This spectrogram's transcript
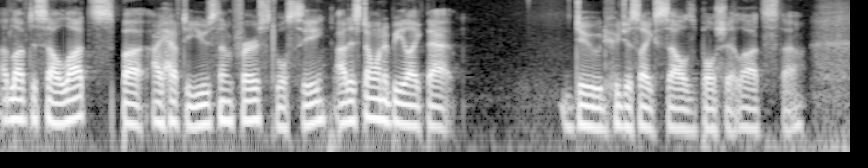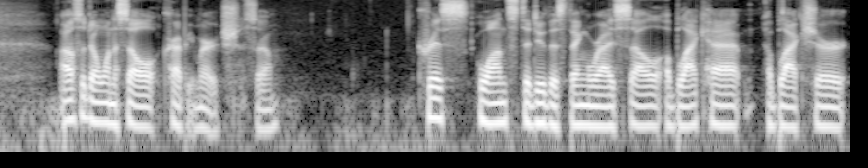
I'd love to sell LUTs, but I have to use them first. We'll see. I just don't want to be like that dude who just like sells bullshit LUTs though. I also don't want to sell crappy merch, so Chris wants to do this thing where I sell a black hat, a black shirt,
